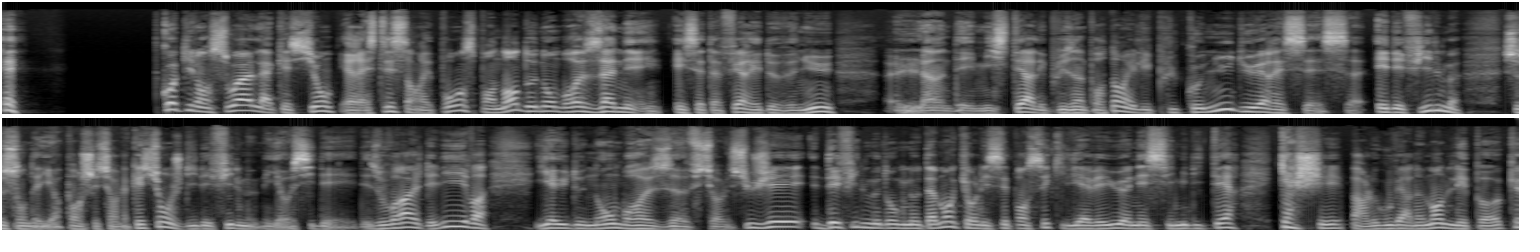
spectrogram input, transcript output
Quoi qu'il en soit, la question est restée sans réponse pendant de nombreuses années, et cette affaire est devenue l'un des mystères les plus importants et les plus connus du RSS. Et des films se sont d'ailleurs penchés sur la question. Je dis des films, mais il y a aussi des, ouvrages, des livres. Il y a eu de nombreuses œuvres sur le sujet. Des films donc notamment qui ont laissé penser qu'il y avait eu un essai militaire caché par le gouvernement de l'époque,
